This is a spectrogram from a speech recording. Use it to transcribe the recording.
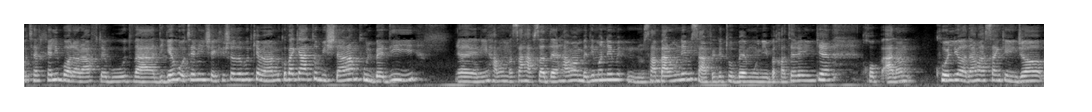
هتل خیلی بالا رفته بود و دیگه هتل این شکلی شده بود که به من می‌گفت اگه حتی بیشترم پول بدی یعنی همون مثلا 700 درهم هم بدی ما نمی... مثلا برامون نمیصرفه که تو بمونی به خاطر اینکه خب الان کلی آدم هستن که اینجا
